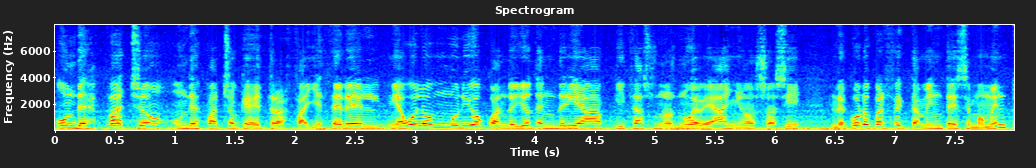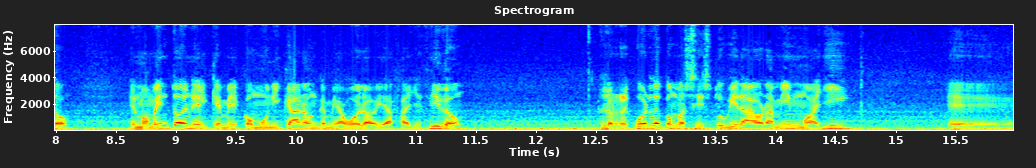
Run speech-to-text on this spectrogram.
un despacho, un despacho que tras fallecer él, mi abuelo murió cuando yo tendría quizás unos nueve años o así, recuerdo perfectamente ese momento, el momento en el que me comunicaron que mi abuelo había fallecido, lo recuerdo como si estuviera ahora mismo allí, eh,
